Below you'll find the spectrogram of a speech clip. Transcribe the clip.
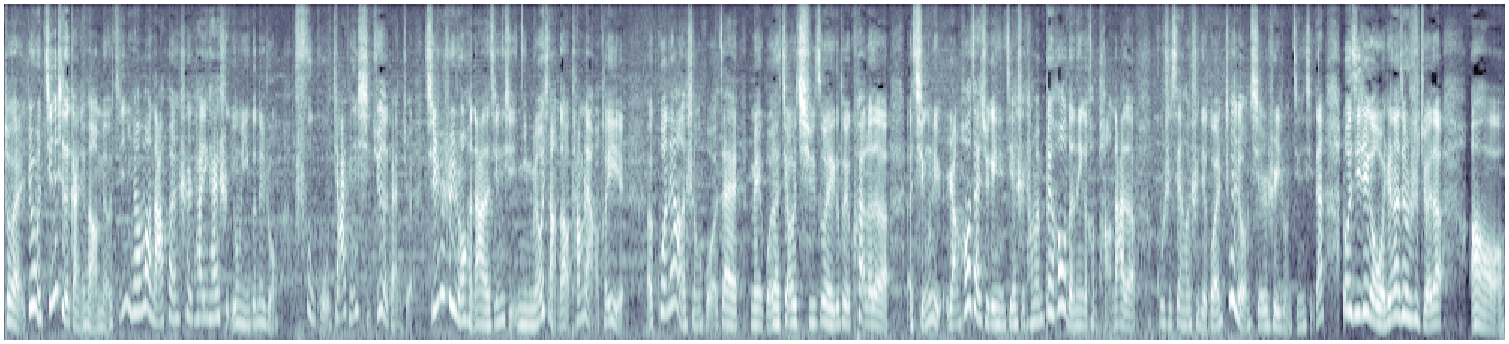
对，这种惊喜的感觉反而没有。其实你像《旺达幻视》，它一开始用一个那种复古家庭喜剧的感觉，其实是一种很大的惊喜。你没有想到他们两个可以呃过那样的生活，在美国的郊区做一个最快乐的呃情侣，然后再去给你揭示他们背后的那个很庞大的故事线和世界观。这种其实是一种惊喜。但洛基这个，我真的就是觉得哦。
